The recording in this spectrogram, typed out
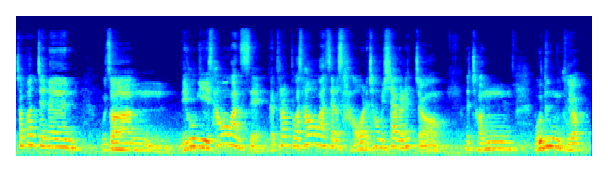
첫 번째는 우선 미국이 상호관세, 그러니까 트럼프가 상호관세를 4월에 처음 시작을 했죠. 전 모든 구역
